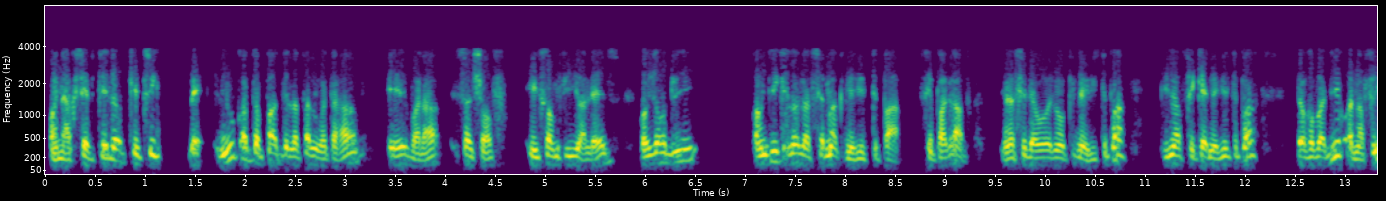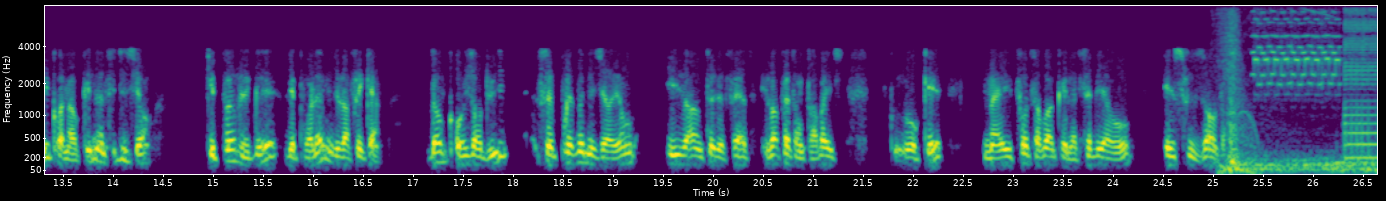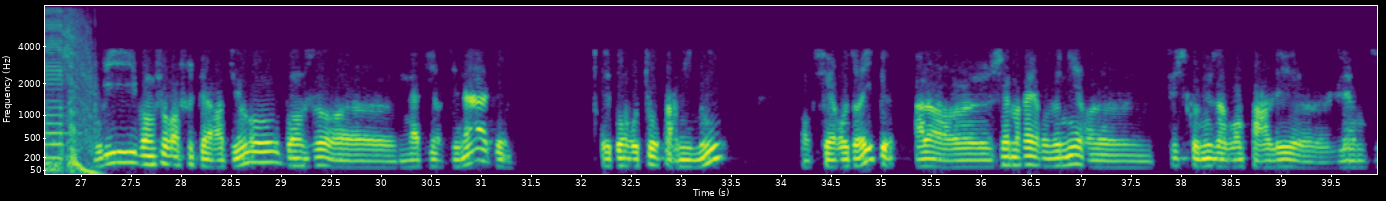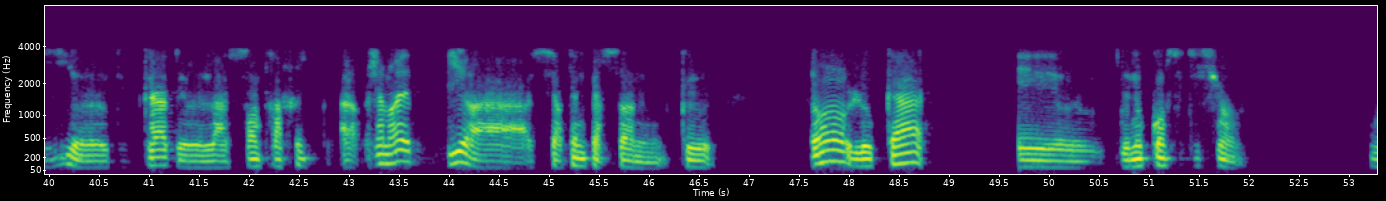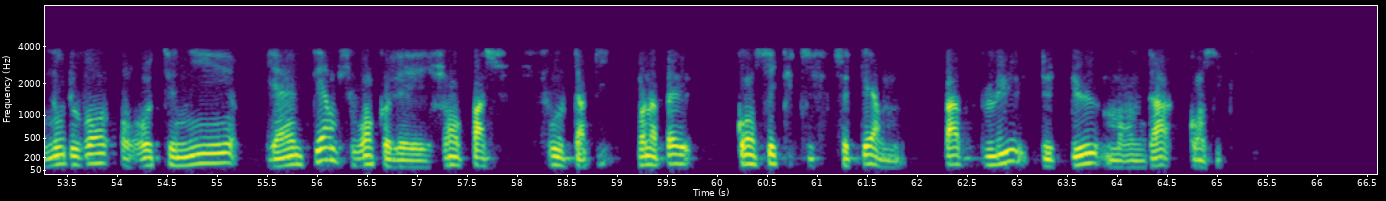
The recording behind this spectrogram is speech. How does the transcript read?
On a accepté leur critique. Mais nous, quand on parle de la femme Ouattara, et voilà, ça chauffe. Ils sont plus à l'aise. Aujourd'hui, on dit que la CEMAC n'existe pas. C'est pas grave. La CEDAO non plus n'existe pas. L'Union africaine n'existe pas. Donc on va dire qu'en Afrique, on n'a aucune institution qui peut régler les problèmes des Africains. Donc aujourd'hui, ce président nigérian, il en de faire, il va faire son travail, ok, mais il faut savoir que la CDAO est sous ordre. Oui, bonjour Africa Radio, bonjour euh, Nadir Dinad, et bon retour parmi nous. Donc c'est Rodrigue. Alors euh, j'aimerais revenir, euh, puisque nous avons parlé lundi du cas de la Centrafrique. Alors j'aimerais dire à certaines personnes que dans le cas euh, de nos constitutions, nous devons retenir, il y a un terme souvent que les gens passent sous le tapis, qu'on appelle consécutif. Ce terme, pas plus de deux mandats consécutifs.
